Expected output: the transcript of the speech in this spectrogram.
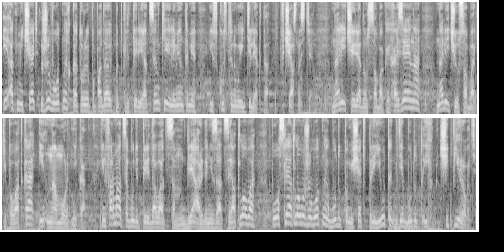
и отмечать животных, которые попадают под критерии оценки элементами искусственного интеллекта. В частности, наличие рядом с собакой хозяина, наличие у собаки поводка и намордника. Информация будет передаваться для организации отлова. После отлова животных будут помещать в приюты, где будут их чипировать.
